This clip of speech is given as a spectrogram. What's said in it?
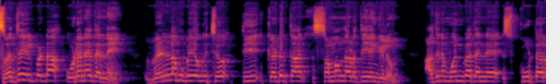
ശ്രദ്ധയിൽപ്പെട്ട ഉടനെ തന്നെ വെള്ളം ഉപയോഗിച്ച് തീ കെടുത്താൻ ശ്രമം നടത്തിയെങ്കിലും അതിനു മുൻപ് തന്നെ സ്കൂട്ടർ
